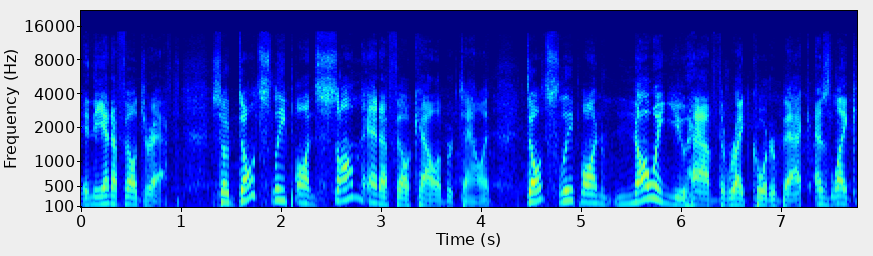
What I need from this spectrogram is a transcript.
in the NFL draft. So don't sleep on some NFL caliber talent. Don't sleep on knowing you have the right quarterback as like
